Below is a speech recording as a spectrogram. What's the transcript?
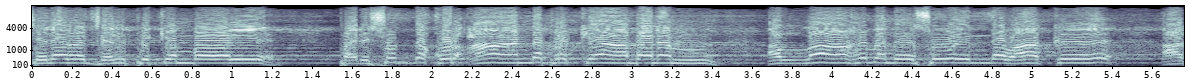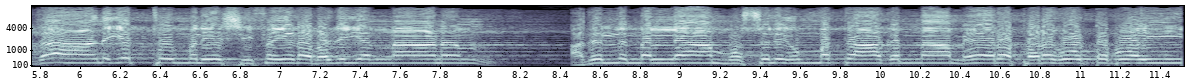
ചിലർ ജൽപ്പിക്കുമ്പോൾ പരിശുദ്ധ ഖുർആന്റെ പ്രഖ്യാപനം റസൂലിന്റെ വാക്ക് അതാണ് ഏറ്റവും വലിയ ശിഫയുടെ വഴിയെന്നാണ് അതിൽ നിന്നെല്ലാം മുസ്ലിം ഉമ്മത്താകുന്ന മേറെ പിറകോട്ട് പോയി.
